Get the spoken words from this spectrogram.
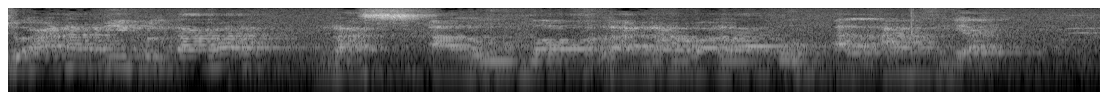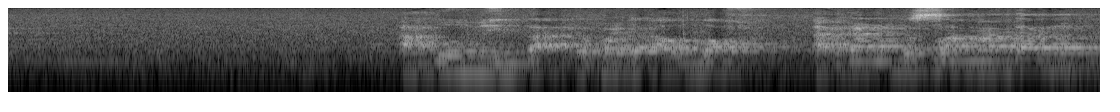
Doa Nabi pertama Nas'alullah lana walakum al-afiyah Aku minta kepada Allah akan keselamatan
